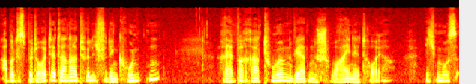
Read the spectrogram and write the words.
Aber das bedeutet dann natürlich für den Kunden, Reparaturen werden schweineteuer. Ich muss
